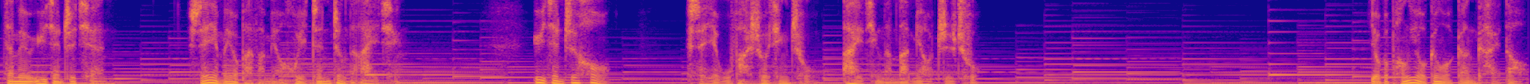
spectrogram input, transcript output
在没有遇见之前，谁也没有办法描绘真正的爱情。遇见之后。谁也无法说清楚爱情的曼妙之处。有个朋友跟我感慨道：“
